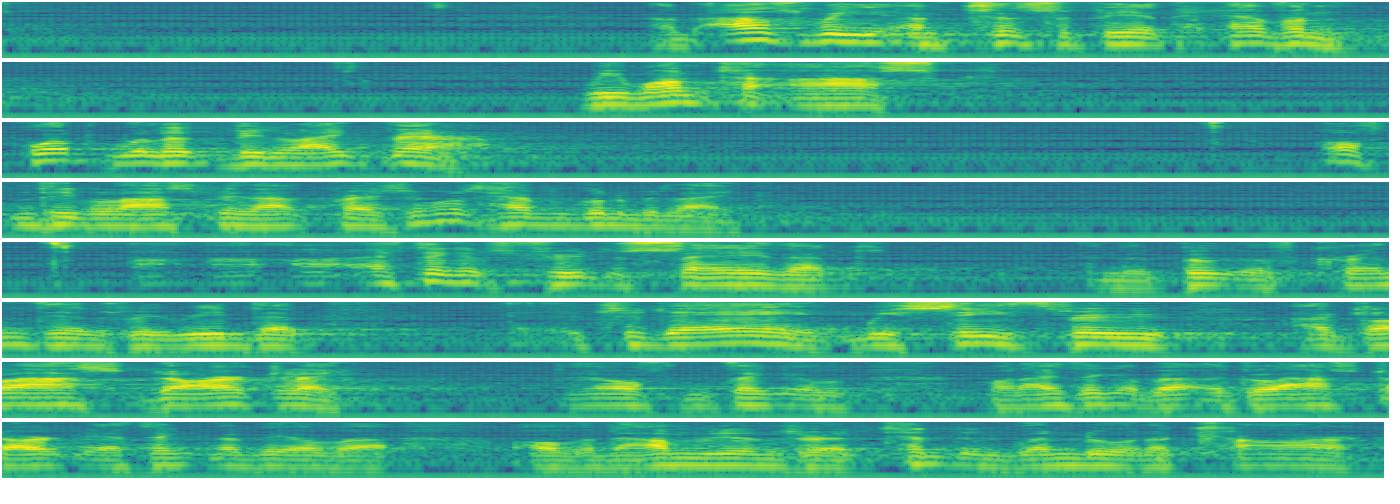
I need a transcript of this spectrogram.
And as we anticipate heaven, we want to ask, what will it be like there? Often people ask me that question what's heaven going to be like? I, I think it's true to say that in the book of Corinthians we read that uh, today we see through a glass darkly. I often think of, when I think about a glass darkly, I think maybe of, a, of an ambulance or a tinted window in a car.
